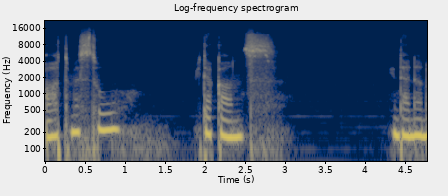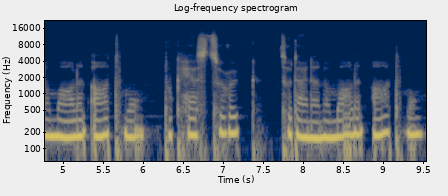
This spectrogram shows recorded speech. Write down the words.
atmest du wieder ganz in deiner normalen Atmung. Du kehrst zurück zu deiner normalen Atmung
